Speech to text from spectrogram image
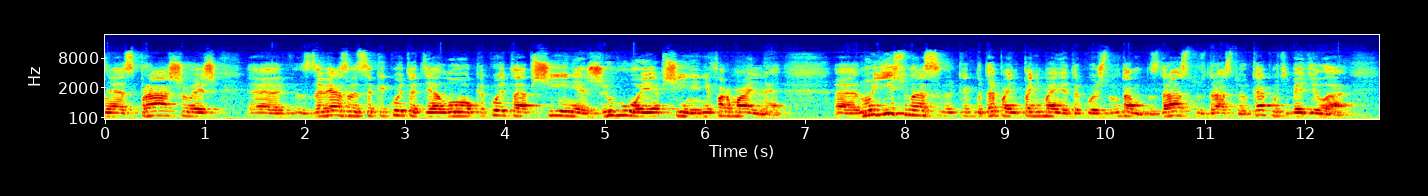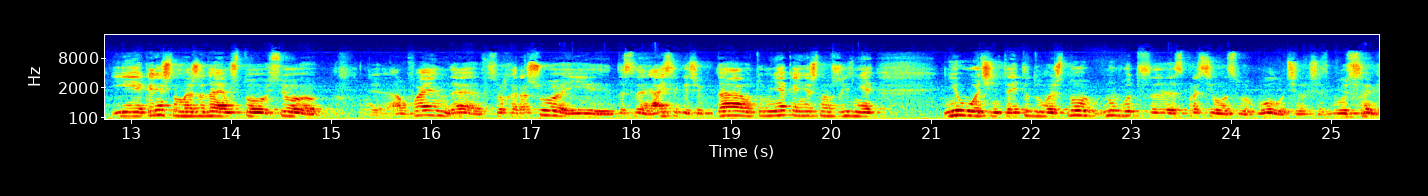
э, спрашиваешь, э, завязывается какой-то диалог, какое-то общение, живое общение, неформальное. Э, но есть у нас как бы, да, понимание такое, что ну там здравствуй, здравствуй, как у тебя дела? И, конечно, мы ожидаем, что все I'm fine, да, все хорошо, и до свидания. А если говоришь, да, вот у меня, конечно, в жизни не очень-то, и ты думаешь, ну, ну вот э, спросил на свою голову, человек сейчас будет своими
